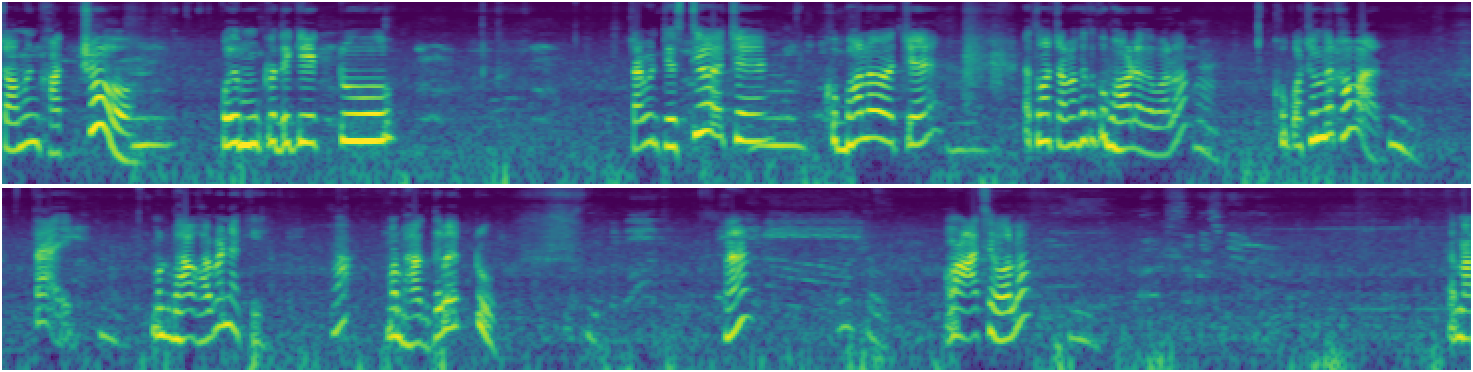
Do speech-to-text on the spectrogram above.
চাউমিন খাচ্ছ? ওই মুখটা দেখি একটু চাউমিন টেস্টি হয়েছে খুব ভালো হয়েছে। তোমার চাউমিন খেতে খুব ভালো লাগে বলো? খুব পছন্দের খাবার? তাই? মোট ভাগ হবে নাকি? হ্যাঁ। আমার ভাগ দেবে একটু? হ্যাঁ? আমার আছে বলো। তা না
